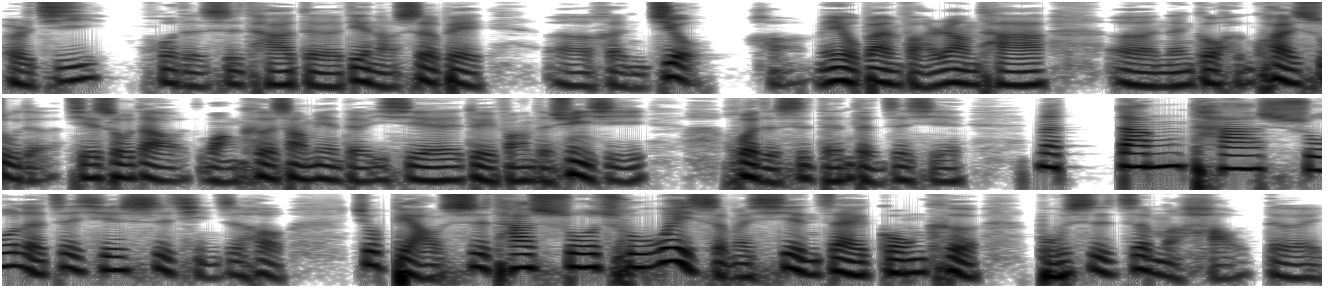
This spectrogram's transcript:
耳机，或者是他的电脑设备呃很旧。好，没有办法让他呃能够很快速的接收到网课上面的一些对方的讯息，或者是等等这些。那当他说了这些事情之后，就表示他说出为什么现在功课不是这么好的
